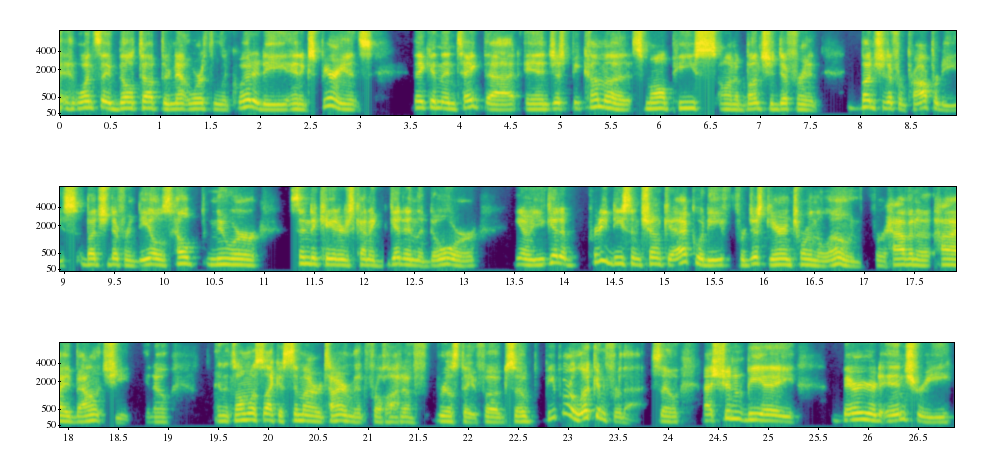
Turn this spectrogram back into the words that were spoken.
once they've built up their net worth and liquidity and experience they can then take that and just become a small piece on a bunch of different bunch of different properties a bunch of different deals help newer syndicators kind of get in the door. You know you get a pretty decent chunk of equity for just guarantoring the loan for having a high balance sheet you know? And it's almost like a semi-retirement for a lot of real estate folks. So people are looking for that. So that shouldn't be a barrier to entry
